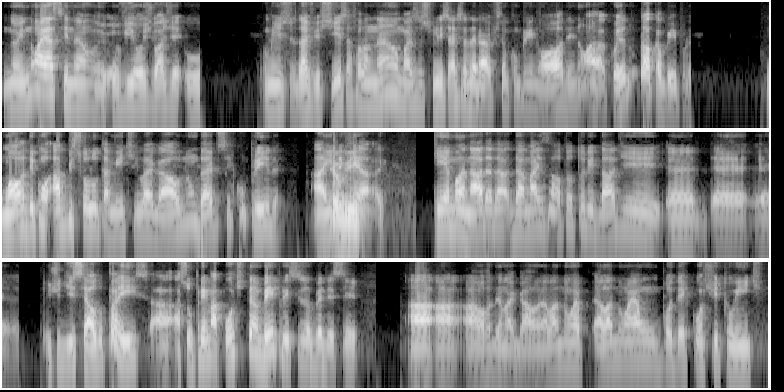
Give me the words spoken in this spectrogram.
Não, e não é assim, não. Eu, eu vi hoje o, o, o, ministro da Justiça falando, não, mas os policiais federais estão cumprindo ordem. Não, a coisa não toca bem por. Uma ordem absolutamente ilegal não deve ser cumprida. Ainda que, que é emanada da, da, mais alta autoridade é, é, é, judicial do país. A, a, Suprema Corte também precisa obedecer à, à, à ordem legal. Ela não, é, ela não é um poder constituinte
